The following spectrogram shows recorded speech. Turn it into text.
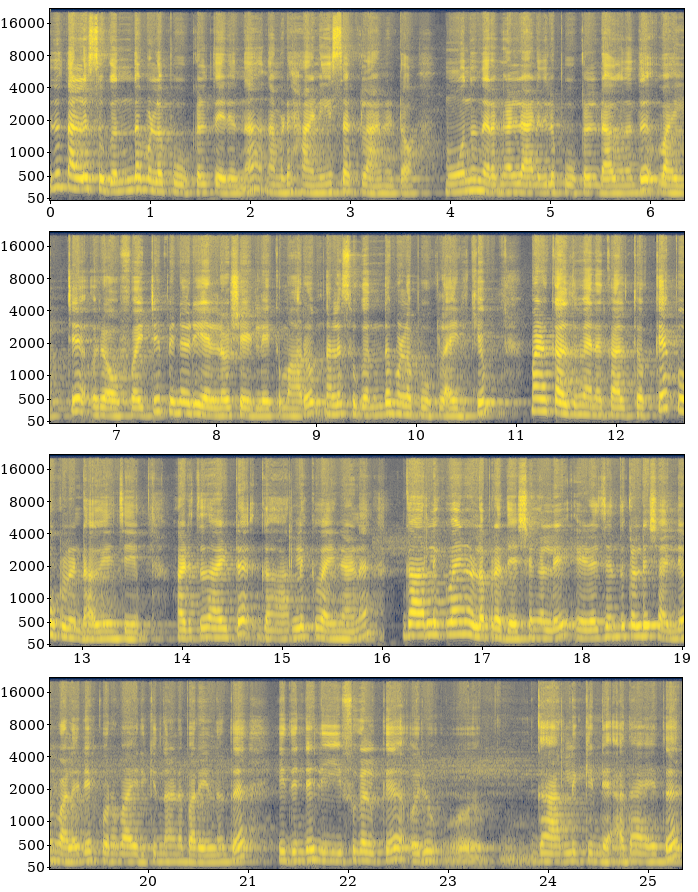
ഇത് നല്ല സുഗന്ധമുള്ള പൂക്കൾ തരുന്ന നമ്മുടെ ഹണി സക്കിളാണ് കേട്ടോ. മൂന്ന് നിറങ്ങളിലാണ് ഇതിൽ പൂക്കൾ ഉണ്ടാകുന്നത് വൈറ്റ് ഒരു ഓഫ് വൈറ്റ് പിന്നെ ഒരു യെല്ലോ ഷെയ്ഡിലേക്ക് മാറും. നല്ല സുഗന്ധമുള്ള പൂക്കളായിരിക്കും. മഴക്കാലത്തും വേനൽക്കാലത്തും ഒക്കെ പൂക്കൾ ഉണ്ടാവുകയും ചെയ്യും. അടുത്തതായിട്ട് ഗാർലിക് വൈനാണ്. ഗാർലിക് വൈൻ ഉള്ള പ്രദേശങ്ങളിൽ ഇഴജന്തുക്കളുടെ ശല്യം വളരെ കുറവായിരിക്കുന്നതാണ് പറയുന്നത്. ഇതിന്റെ ലീഫുകൾക്ക് ഒരു ഗാർലിക്കിന്റെ അതായത്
